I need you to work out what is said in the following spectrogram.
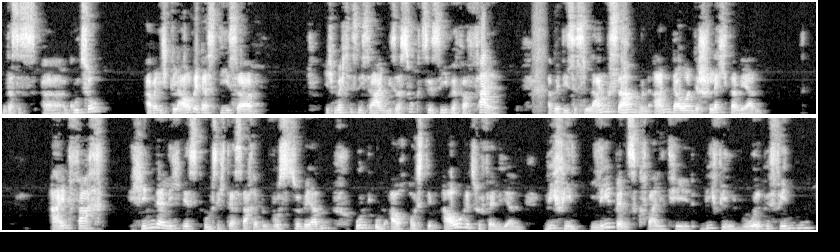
Und das ist äh, gut so. Aber ich glaube, dass dieser, ich möchte es nicht sagen, dieser sukzessive Verfall, aber dieses langsam und andauernde Schlechterwerden einfach hinderlich ist, um sich der Sache bewusst zu werden und um auch aus dem Auge zu verlieren, wie viel Lebensqualität, wie viel Wohlbefinden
